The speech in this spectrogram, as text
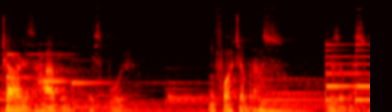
Charles Haddon Esposo. Um forte abraço. Deus abençoe.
